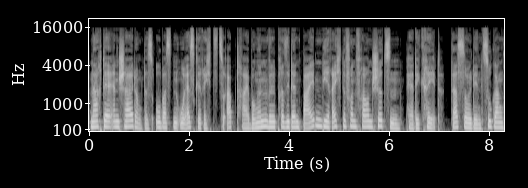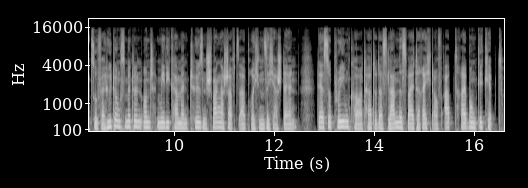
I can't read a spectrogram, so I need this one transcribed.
Nach der Entscheidung des obersten US-Gerichts zu Abtreibungen will Präsident Biden die Rechte von Frauen schützen, per Dekret. Das soll den Zugang zu Verhütungsmitteln und medikamentösen Schwangerschaftsabbrüchen sicherstellen. Der Supreme Court hatte das landesweite Recht auf Abtreibung gekippt.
